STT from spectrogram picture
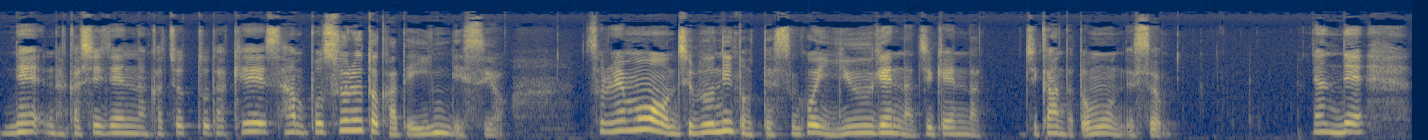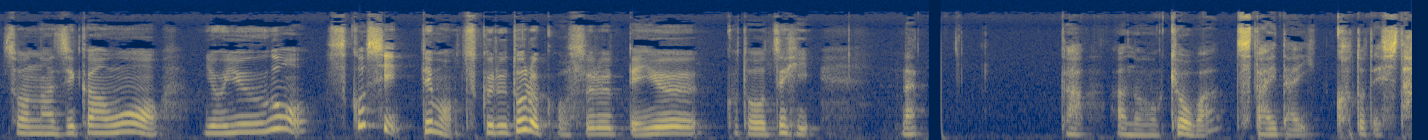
ねなんか自然なんかちょっとだけ散歩するとかでいいんですよ。それも自分にとってすごい有限な時間だ時間だと思うんですよ。なんでそんな時間を余裕を少しでも作る努力をするっていうことをぜひがあの今日は伝えたいことでした。い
